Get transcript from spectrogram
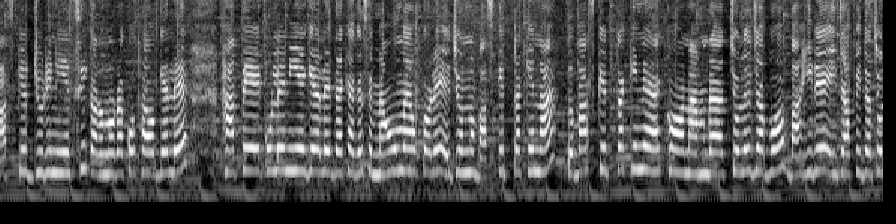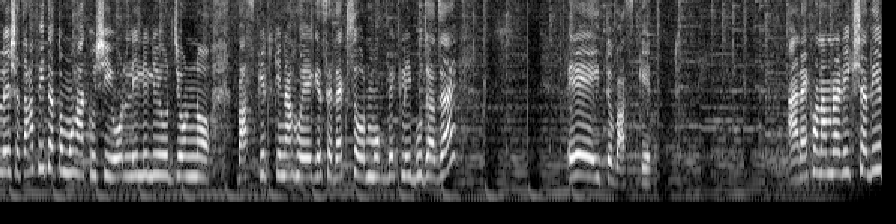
বাস্কেট জুড়ি নিয়েছি, কারণ ওরা কোথাও গেলে হাতে কোলে নিয়ে গেলে দেখা গেছে ম্যাও ম্যাও করে, এজন্য বাস্কেটটা কেনা। তো বাস্কেটটা কিনে এখন আমরা চলে যাব বাহিরে, এই জাফিদা চলে এসেছে। জাফিদা তো মহা খুশি, ওর লিলিলিউর জন্য বাস্কেট কিনা হয়ে গেছে। দেখছ, ওর মুখ দেখলেই বোঝা যায়। এই তো বাস্কেট আর এখন আমরা রিক্সা দিয়ে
